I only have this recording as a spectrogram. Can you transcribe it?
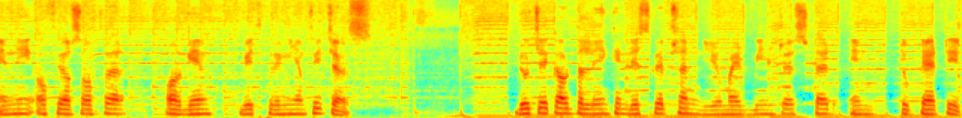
any of your software or game with premium features. Do check out the link in description you might be interested in to get it.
